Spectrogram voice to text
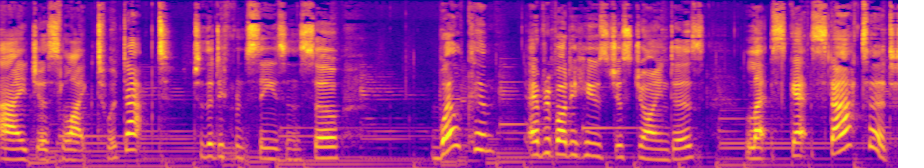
I just like to adapt to the different seasons. So, welcome everybody who's just joined us. Let's get started.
